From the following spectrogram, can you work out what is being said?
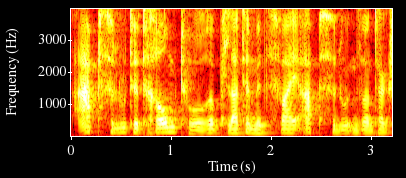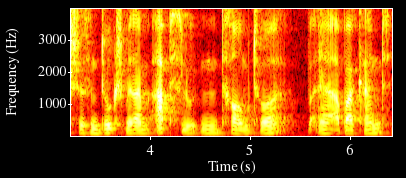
Absolute Traumtore. Platte mit zwei absoluten Sonntagsschüssen. Duxch mit einem absoluten Traumtor äh, aberkannt.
